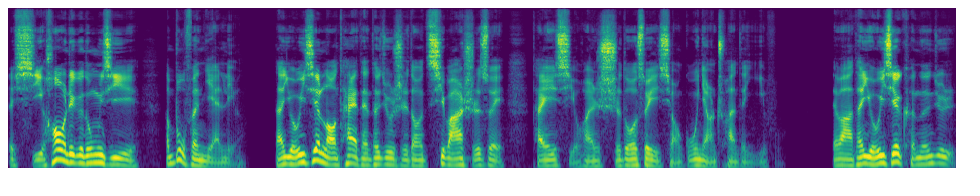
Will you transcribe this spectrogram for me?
喜好这个东西，它不分年龄。那有一些老太太，她就是到七八十岁，她也喜欢十多岁小姑娘穿的衣服，对吧？她有一些可能就是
